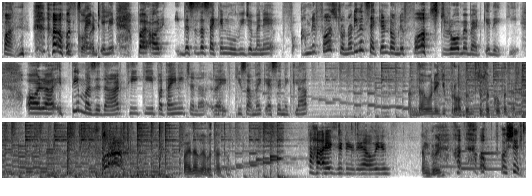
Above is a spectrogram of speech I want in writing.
फन उस टाइम के लिए पर और this is the second movie जो मैंने हमने first row not even second row हमने फ़र्स्ट रो में बैठ के देखी और इतनी मज़ेदार थी कि पता ही नहीं चला राइट कि समय कैसे निकला अंधा होने की प्रॉब्लम्स तो सबको पता है फ़ायदा मैं बताता हूँ Hi, good evening. How are you? I'm good. Oh, oh shit.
